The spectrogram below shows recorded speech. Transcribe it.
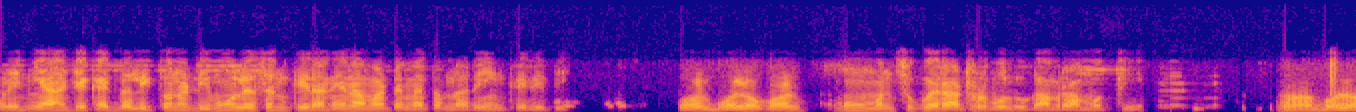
હવે ત્યાં જે કઈ દલિતોને ડિમોલેશન કર્યા ને એના માટે મેં તમને રિંગ કરી હતી. કોણ? બોલો કોણ? હું મનસુખભાઈ રાઠોડ બોલું ગામ રામોદથી. હા બોલો.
